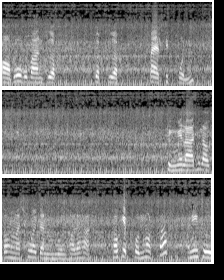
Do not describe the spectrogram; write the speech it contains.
ออกลูกประมาณเกือบเกือบเกือบแปดสิบผล ถึงเวลาที่เราต้องมาช่วยกันบำรุงเขาแล้วค่ะพอเก็บผลหมดปั๊บอันนี้คือ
